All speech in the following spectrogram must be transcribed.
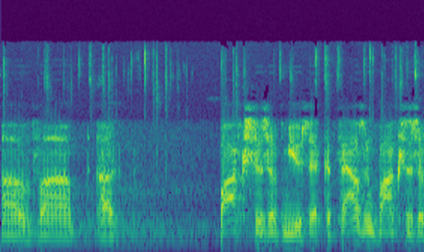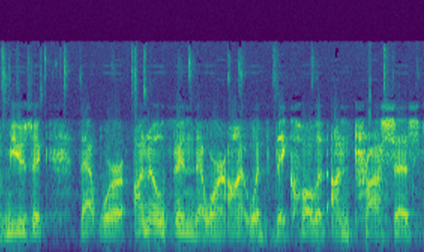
of uh, uh, boxes of music, a thousand boxes of music that were unopened, that were what they call it unprocessed.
